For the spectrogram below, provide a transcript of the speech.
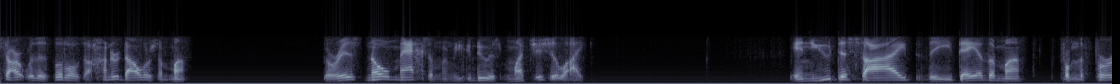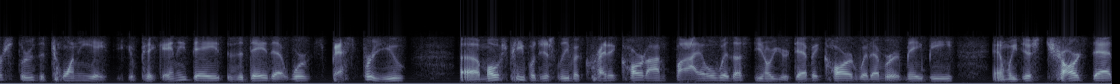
start with as little as a hundred dollars a month. There is no maximum. You can do as much as you like, and you decide the day of the month from the first through the twenty eighth. You can pick any day, the day that works best for you. Uh, most people just leave a credit card on file with us, you know, your debit card, whatever it may be, and we just charge that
